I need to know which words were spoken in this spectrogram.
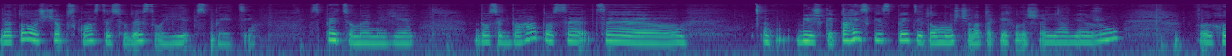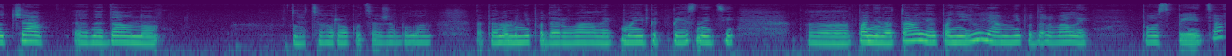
для того, щоб скласти сюди свої спиці. Спиць у мене є досить багато. Це, це більш китайські спиці, тому що на таких лише я в'яжу. Хоча недавно цього року це вже було, напевно, мені подарували мої підписниці пані Наталія, пані Юлія мені подарували по спицях.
